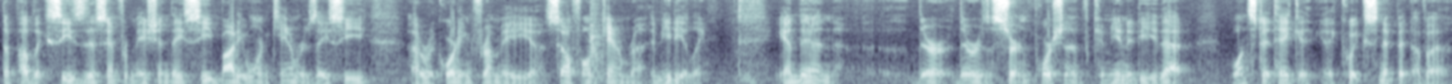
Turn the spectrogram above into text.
the public sees this information. They see body worn cameras. They see a recording from a uh, cell phone camera immediately. And then uh, there, there is a certain portion of community that wants to take a, a, quick snippet of a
